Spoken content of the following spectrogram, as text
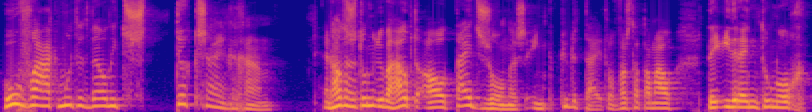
Hoe vaak moet het wel niet stuk zijn gegaan? En hadden ze toen überhaupt al tijdzones in computertijd? Of was dat allemaal, deed iedereen toen nog,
